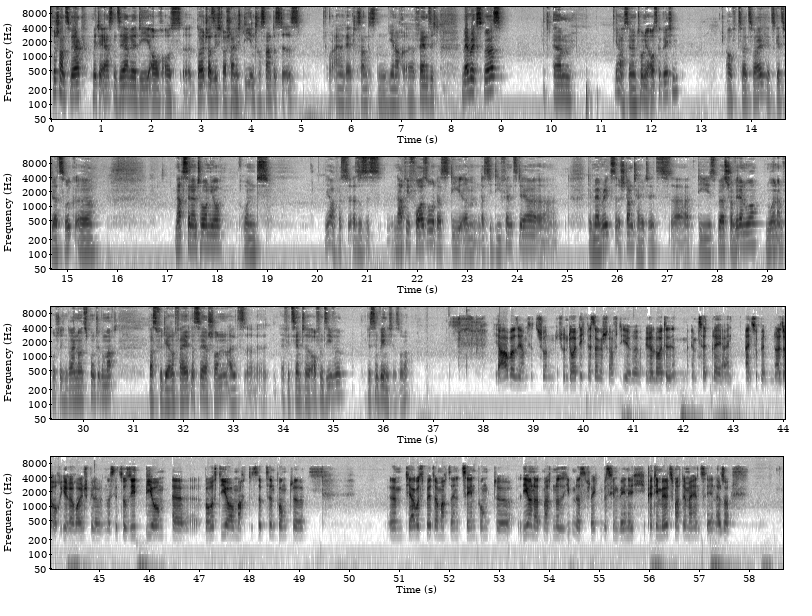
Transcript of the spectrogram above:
frisch ans Werk mit der ersten Serie, die auch aus äh, deutscher Sicht wahrscheinlich die interessanteste ist. Oder eine der interessantesten, je nach äh, Fansicht. Maverick Spurs. Ähm, ja, San Antonio ausgeglichen. Auf 2-2. Jetzt geht es wieder zurück äh, nach San Antonio. Und ja, was, also es ist nach wie vor so, dass die, ähm, dass die Defense der, äh, der Mavericks äh, standhält. Jetzt äh, die Spurs schon wieder nur, nur in Anführungsstrichen 93 Punkte gemacht, was für deren Verhältnisse ja schon als äh, effiziente Offensive ein bisschen wenig ist, oder? Ja, aber sie haben es jetzt schon, schon deutlich besser geschafft, ihre, ihre Leute im, im Setplay ein, einzubinden. Also auch ihre Rollenspieler. Wenn man das jetzt so sieht, Bio, äh, Boris Dio macht 17 Punkte, ähm, Thiago Splitter macht seine 10 Punkte, Leonard macht nur 7, das ist vielleicht ein bisschen wenig. Patty Mills macht immerhin 10. Also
